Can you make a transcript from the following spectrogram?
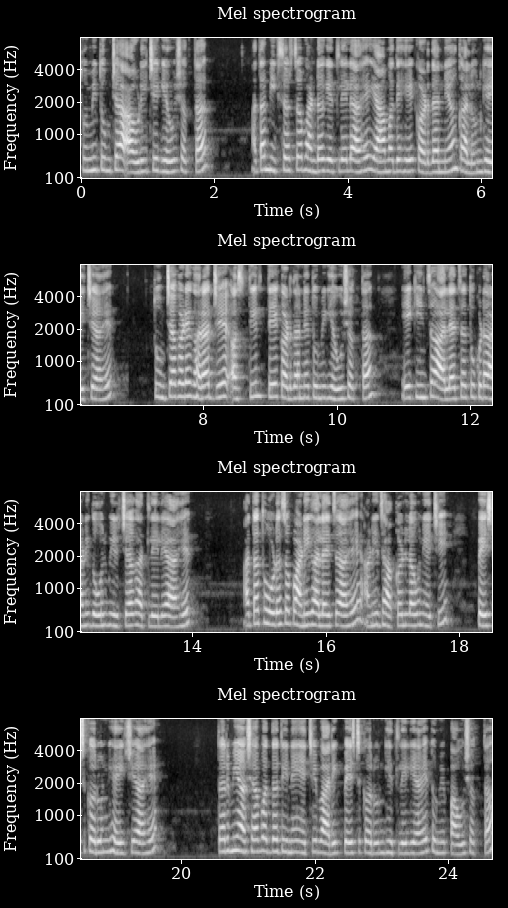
तुम्ही तुमच्या आवडीचे घेऊ शकतात. आता मिक्सरचं भांडं घेतलेलं आहे. यामध्ये हे कडधान्य घालून घ्यायचे आहेत. तुमच्याकडे घरात जे असतील ते कडधान्य तुम्ही घेऊ शकता एक इंच आल्याचा तुकडा आणि दोन मिरच्या घातलेल्या आहेत. आता थोडंसं पाणी घालायचं आहे आणि झाकण लावून याची पेस्ट करून घ्यायची आहे. तर मी अशा पद्धतीने याची बारीक पेस्ट करून घेतलेली आहे. तुम्ही पाहू शकता.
